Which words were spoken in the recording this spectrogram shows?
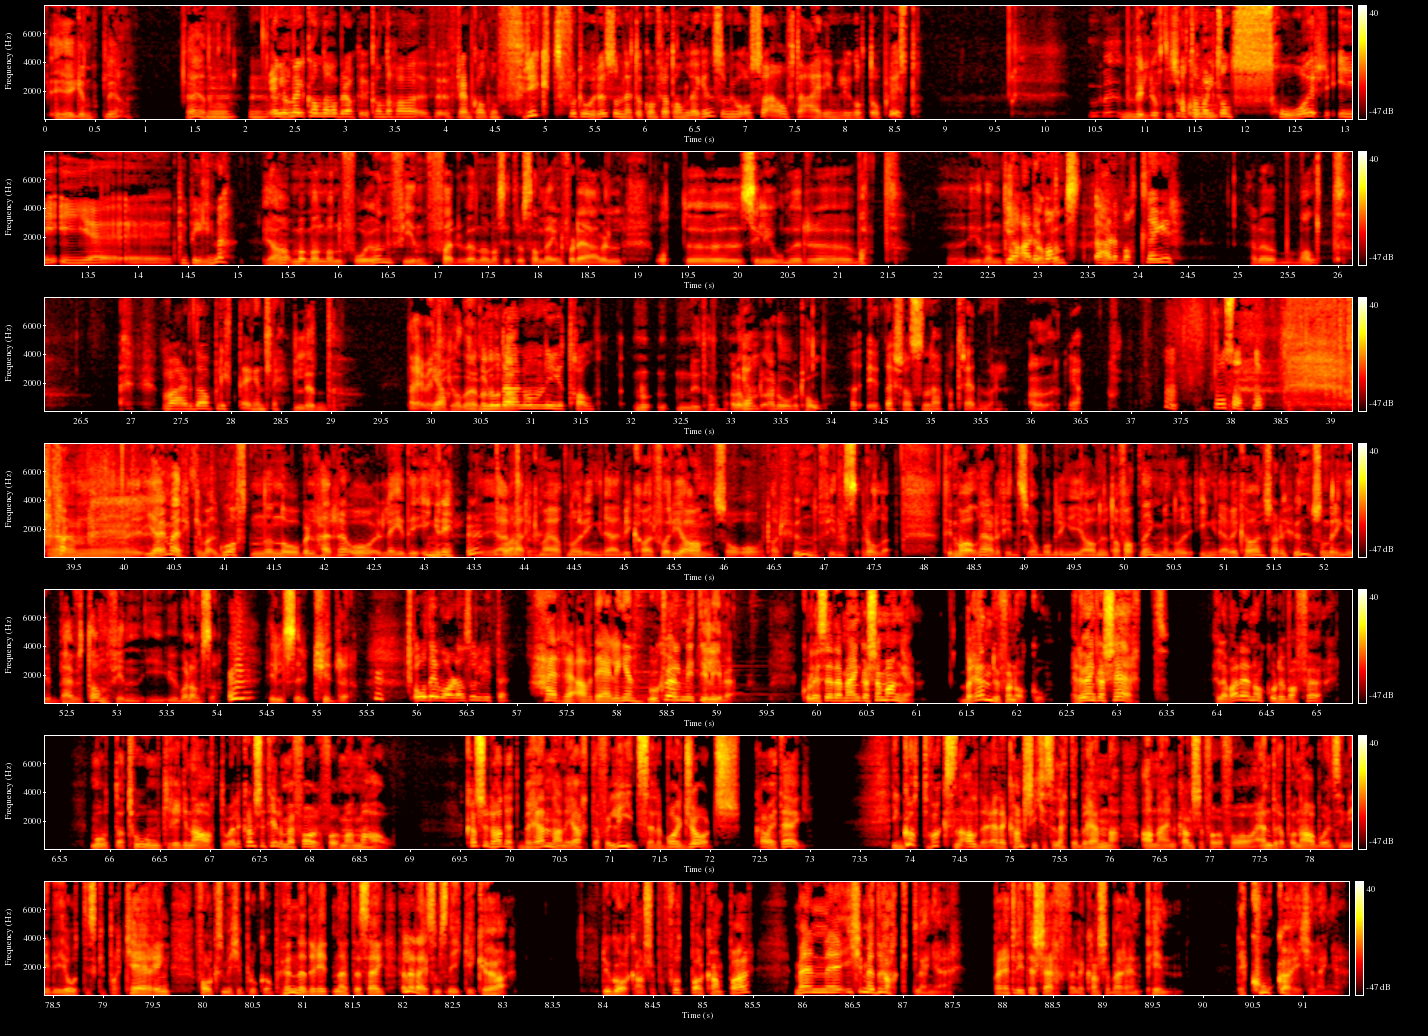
egentlig. ja. Jeg er enig med deg. Mm. Eller, men kan det, ha, kan det ha fremkalt noe frykt for Tore, som nettopp kom fra tannlegen, som jo også er, ofte er rimelig godt opplyst? Veldig ofte så At han var litt sånn sår i, i uh, pupillene? Ja, man, man- får jo en fin farve når man sitter hos tannlegen, for det er vel åtte sillioner eh, watt eh, i den Ja, er det tannlegelampen. vatt, er det watt lenger? Er det valt? Hva er det det har blitt, egentlig? Ledd? Nei, jeg vet Ja. ikke hva det er. Men Jo, det er er noen nye tall. no, nye tall. Er det, Ja. er det over tolv? Det er sånn som det er på tredemøllen. Er det det? Ja. Noe sånt noe. Um, jeg merker meg, God aften, nobelherre og lady Ingrid. Mm, jeg merker meg at når Ingrid er vikar for Jan, så overtar hun Finns rolle. Til vanlig er det Finns jobb å bringe Jan ut av fatning, men når Ingrid er vikar, så er det hun som bringer bautaen Finn i ubalanse. Mm. Hilser Kyrre. Og det var da så lite. Herreavdelingen. God kveld midt i livet. Hvordan er det med engasjementet? Brenner du for noe? Er du engasjert? Eller var det noe du var før? Mot atomkrig, Nato, eller kanskje til og med for formann Mao? Kanskje du hadde et brennende hjerte for Leeds eller Boy George? Hva vet jeg? I godt voksen alder er det kanskje ikke så lett å brenne, annet enn kanskje for å få endre på naboen sin idiotiske parkering, folk som ikke plukker opp hundedriten etter seg, eller de som sniker i køer. Du går kanskje på fotballkamper, men eh, ikke med drakt lenger. Bare et lite skjerf, eller kanskje bare en pinn. Det koker ikke lenger.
